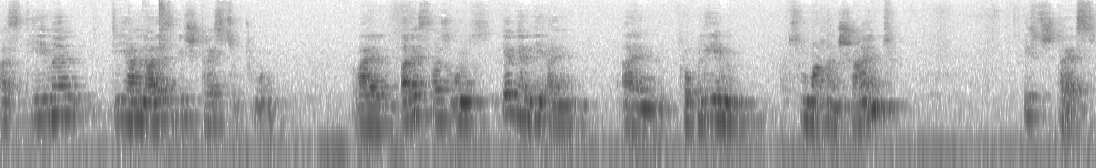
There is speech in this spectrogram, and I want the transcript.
als Themen, die haben alles mit Stress zu tun. Weil alles, was uns irgendwie ein, ein Problem zu machen scheint, ist Stress.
